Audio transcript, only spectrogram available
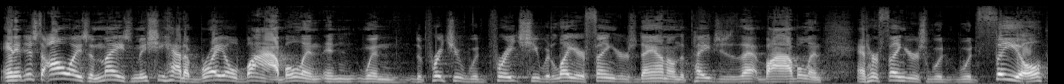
And it just always amazed me. She had a Braille Bible, and, and when the preacher would preach, she would lay her fingers down on the pages of that Bible, and, and her fingers would, would feel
